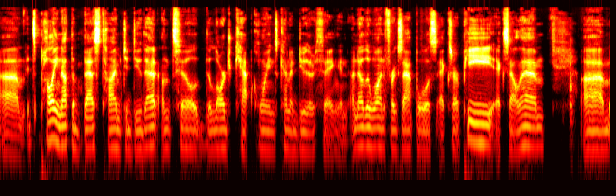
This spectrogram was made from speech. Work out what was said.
um, it's probably not the best time to do that until the large cap coins kind of do their thing. And another one, for example, is XRP, XLM. Um,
